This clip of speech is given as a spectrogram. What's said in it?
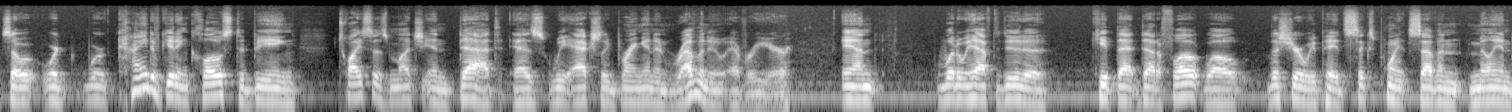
So we're, we're kind of getting close to being twice as much in debt as we actually bring in in revenue every year. And what do we have to do to keep that debt afloat? Well, this year we paid $6.7 million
